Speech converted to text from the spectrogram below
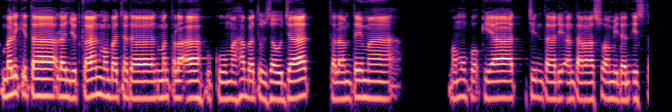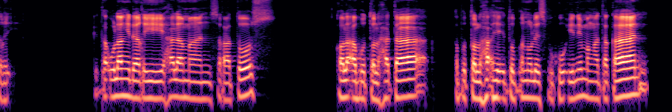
Kembali kita lanjutkan membaca dan mentelaah buku Mahabatu Zaujat dalam tema memupuk kiat cinta di antara suami dan istri kita ulangi dari halaman 100. Kalau Abu Talhata, Abu Talha yaitu penulis buku ini mengatakan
